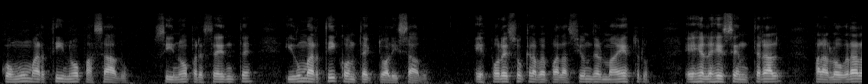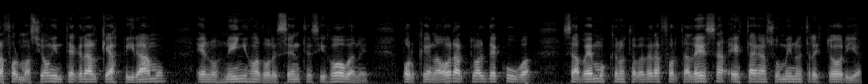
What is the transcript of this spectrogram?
con un Martí no pasado, sino presente y un Martí contextualizado. Es por eso que la preparación del maestro es el eje central para lograr la formación integral que aspiramos en los niños, adolescentes y jóvenes, porque en la hora actual de Cuba sabemos que nuestra verdadera fortaleza está en asumir nuestra historia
